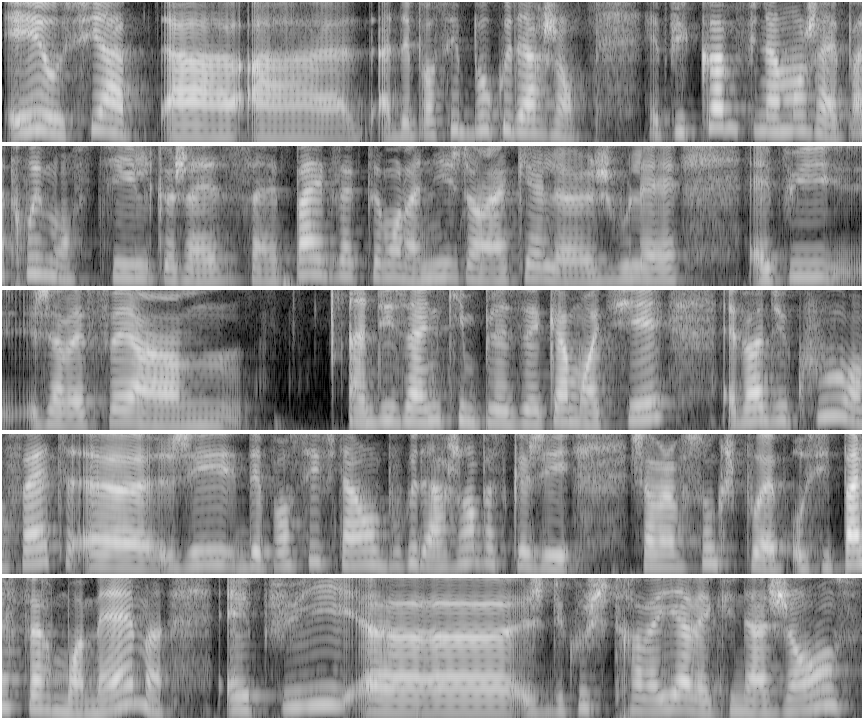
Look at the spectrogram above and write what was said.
et aussi à, à, dépenser beaucoup d'argent. Et puis, comme finalement, j'avais pas trouvé mon style, que je savais pas exactement la niche dans laquelle euh, je voulais, et puis j'avais fait un un design qui me plaisait qu'à moitié, et ben du coup en fait euh, j'ai dépensé finalement beaucoup d'argent parce que j'ai j'avais l'impression que je pouvais aussi pas le faire moi-même. Et puis euh, du coup je travaillais avec une agence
